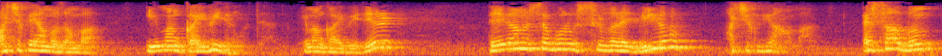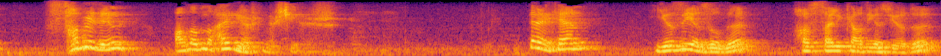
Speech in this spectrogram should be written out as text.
açıklayamaz ama iman gaybidir muhtemelen. İman gaybidir. Peygamber ise bunu sırları biliyor, açıklıyor ama. Eshabım sabredin Allah bunu hayır yaşayır. Derken yazı yazıldı. Hastalık kağıdı yazıyordu.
